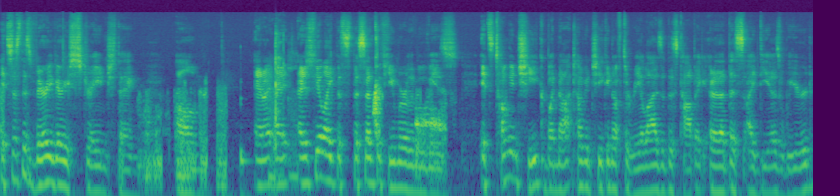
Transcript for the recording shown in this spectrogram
it's just this very very strange thing. Um, and I, I, I just feel like this the sense of humor of the movies it's tongue in cheek but not tongue in cheek enough to realize that this topic or that this idea is weird.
